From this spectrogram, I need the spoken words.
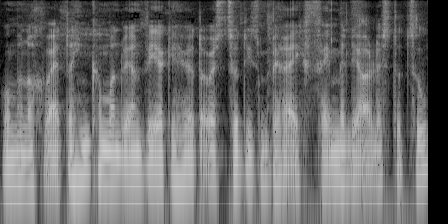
wo wir noch weiter hinkommen werden, wer gehört alles zu diesem Bereich Family alles dazu.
